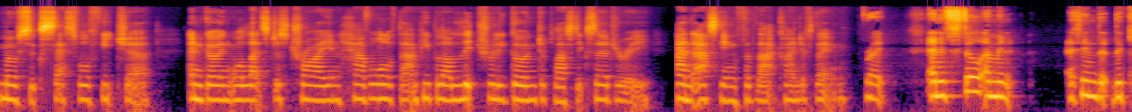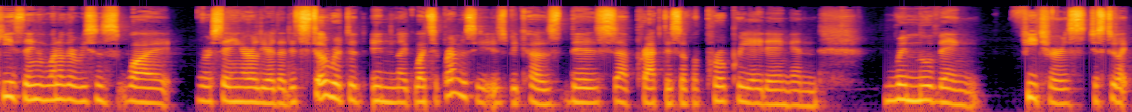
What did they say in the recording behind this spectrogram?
most successful feature and going, well, let's just try and have all of that. And people are literally going to plastic surgery and asking for that kind of thing. Right. And it's still, I mean, I think that the key thing, one of the reasons why we are saying earlier that it's still rooted in like white supremacy is because this uh, practice of appropriating and removing features just to like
